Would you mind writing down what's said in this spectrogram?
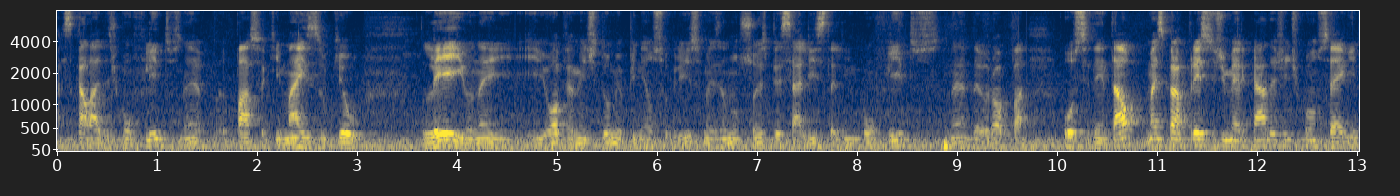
a escalada de conflitos, né? eu passo aqui mais o que eu leio né? e, e, obviamente dou minha opinião sobre isso, mas eu não sou especialista em conflitos né? da Europa Ocidental, mas para preços de mercado a gente consegue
